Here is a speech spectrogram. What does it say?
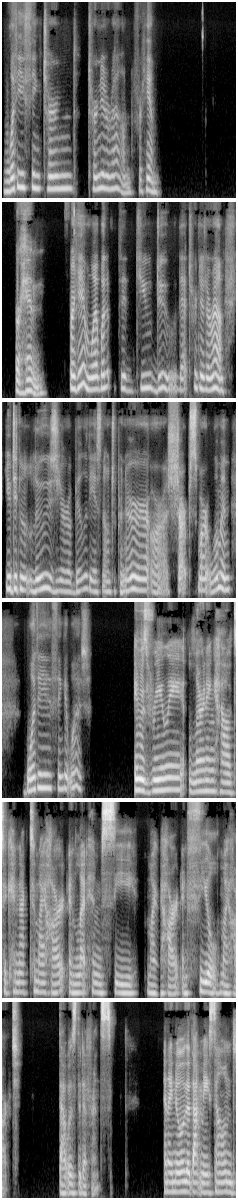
What do you think turned turned it around for him? For him, for him what what did you do that turned it around? You didn't lose your ability as an entrepreneur or a sharp smart woman. What do you think it was? It was really learning how to connect to my heart and let him see my heart and feel my heart. That was the difference and I know that that may sound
